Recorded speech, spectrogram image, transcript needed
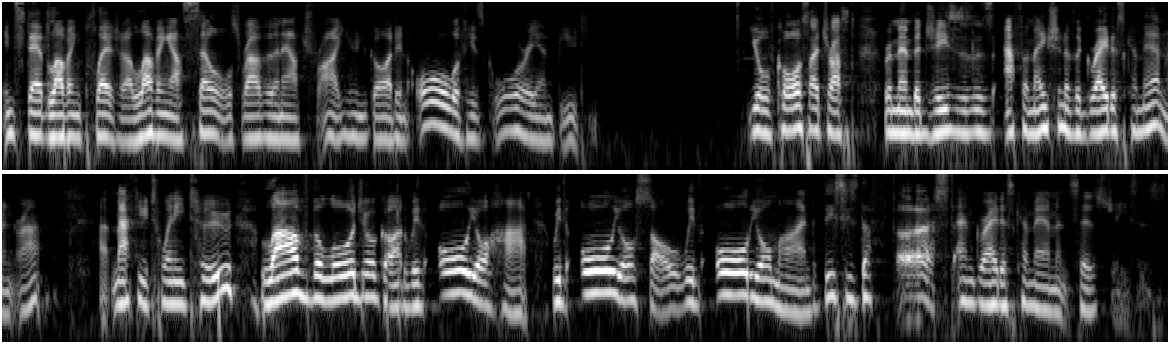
Instead, loving pleasure, loving ourselves rather than our triune God in all of His glory and beauty. You'll, of course, I trust, remember Jesus' affirmation of the greatest commandment, right? Uh, Matthew 22 Love the Lord your God with all your heart, with all your soul, with all your mind. This is the first and greatest commandment, says Jesus.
